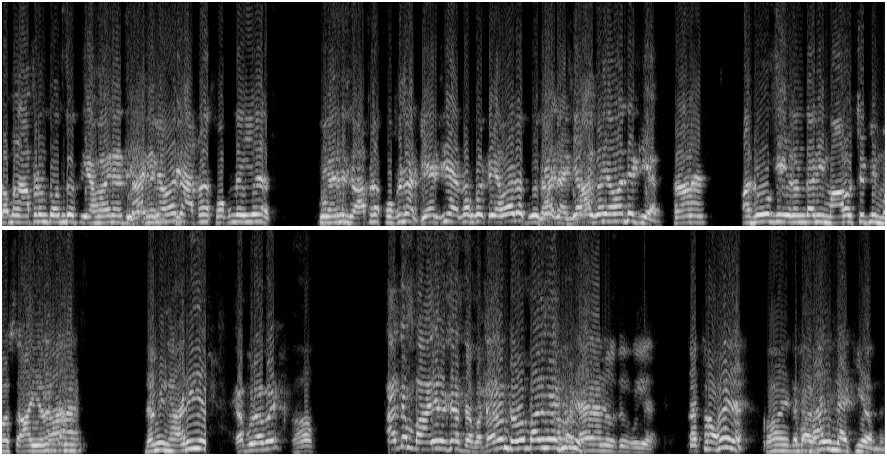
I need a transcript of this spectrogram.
તમે આપણે તો અંદર તહેવાર નથી. આપણે કોક ને યાર. આપણે કોક ના ઘેર આપણે કોઈ તહેવાર જ દે યાર. આ જો કે એરંડાની માળો કેટલી મસ્ત આ એરંડા જમીન હારી છે. હે પુરાભાઈ હા. આ તો બારી છે વધારે થોડો બારી નાખ્યું ને વધારાનું હતું કચરો હોય ને બાર. નાખીએ અમે.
